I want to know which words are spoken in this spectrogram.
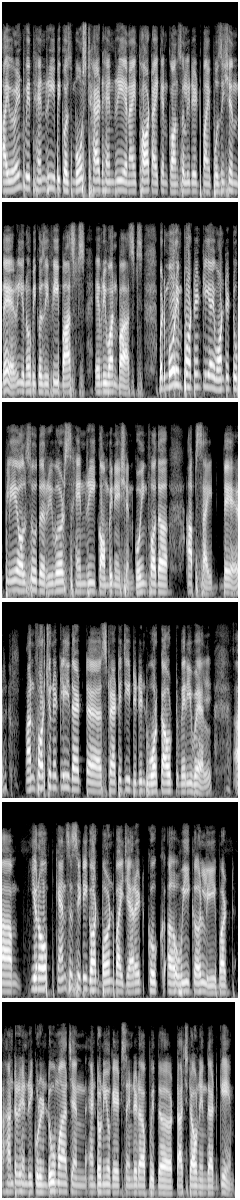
I went with Henry because most had Henry, and I thought I can consolidate my position there, you know, because if he busts, everyone busts. But more importantly, I wanted to play also the reverse Henry combination, going for the upside there. Unfortunately, that uh, strategy didn't work out very well. Um, you know, Kansas City got burned by Jared Cook a week early, but Hunter Henry couldn't do much, and Antonio Gates ended up with the touchdown in that game.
